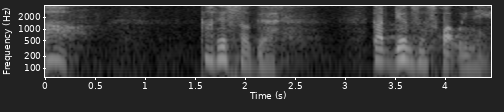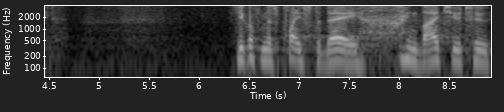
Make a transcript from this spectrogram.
Oh, God is so good. God gives us what we need. As you go from this place today, I invite you to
